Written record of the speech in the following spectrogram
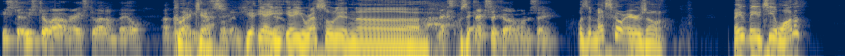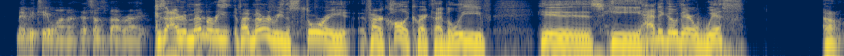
He's still he's still out, right? He's still out on bail. Correct, yes. in- Yeah, yeah, yeah, he wrestled in uh Mex- was it Mexico, I want to say. was it Mexico or Arizona? Maybe maybe Tijuana? Maybe Tijuana. That sounds about right. Because I remember, reading, if I remember reading the story, if I recall it correct, I believe his he had to go there with I don't know,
